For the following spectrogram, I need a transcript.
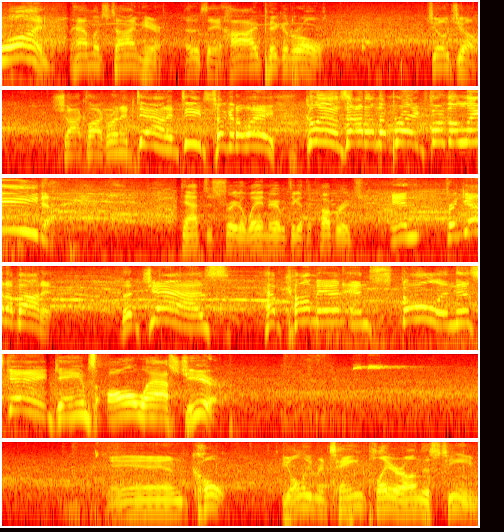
one. How much time here? That is a high pick and roll. JoJo. Shot clock running down, and Deeds took it away. Gliz out on the break for the lead. Adapted straight away, and they're able to get the coverage. And forget about it. The Jazz have come in and stolen this game. Games all last year. And Colt, the only retained player on this team,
